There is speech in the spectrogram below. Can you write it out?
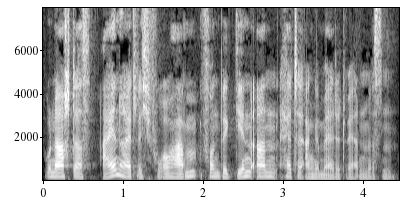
wonach das einheitlich Vorhaben von Beginn an hätte angemeldet werden müssen.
